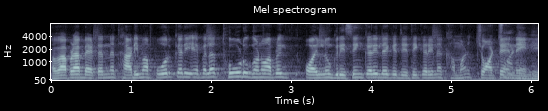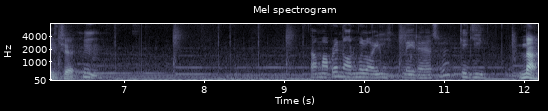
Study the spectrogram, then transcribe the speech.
હવે આપણે આ બેટરને થાળીમાં પોર કરી એ પહેલાં થોડું ઘણું આપણે ઓઇલનું ગ્રીસિંગ કરી લે કે જેથી કરીને ખમણ ચોંટે નહીં. નીચે. હમ. આપણે નોર્મલ ઓઇલ લઈ રહ્યા છે કે ઘી? ના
